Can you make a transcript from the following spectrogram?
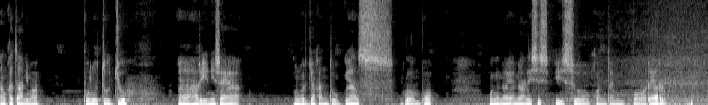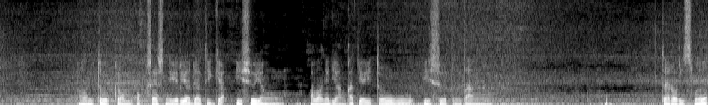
angkatan 57 eh, hari ini saya mengerjakan tugas kelompok mengenai analisis isu kontemporer. Untuk kelompok saya sendiri ada tiga isu yang awalnya diangkat yaitu isu tentang terorisme,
